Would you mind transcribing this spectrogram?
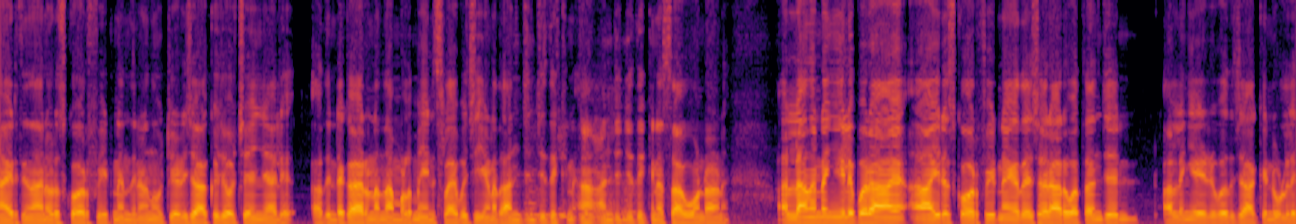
ആയിരത്തി നാനൂറ് സ്ക്വയർ ഫീറ്റിന് എന്തിനാണ് നൂറ്റിയേഴ് ചാക്ക് ചോദിച്ചു കഴിഞ്ഞാൽ അതിന്റെ കാരണം നമ്മൾ മെയിൻ സ്ലാബ് ചെയ്യണത് അഞ്ചിഞ്ച് തിക്ക് ആ അഞ്ചിഞ്ച് തിക്നെസ് ആവുകൊണ്ടാണ്. അല്ലാന്നുണ്ടെങ്കിൽ ഇപ്പോൾ ഒരു ആയിരം സ്ക്വയർ ഫീറ്റിന് ഏകദേശം ഒരു അറുപത്തഞ്ച് അല്ലെങ്കിൽ എഴുപത് ചാക്കിന്റെ ഉള്ളിൽ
